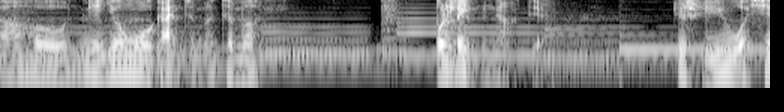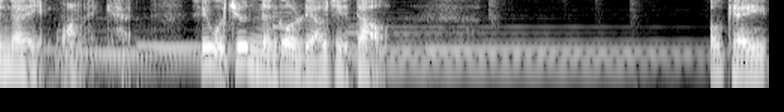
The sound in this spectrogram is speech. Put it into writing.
然后你的幽默感怎么这么不灵啊？这样，就是以我现在的眼光来看，所以我就能够了解到，OK。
